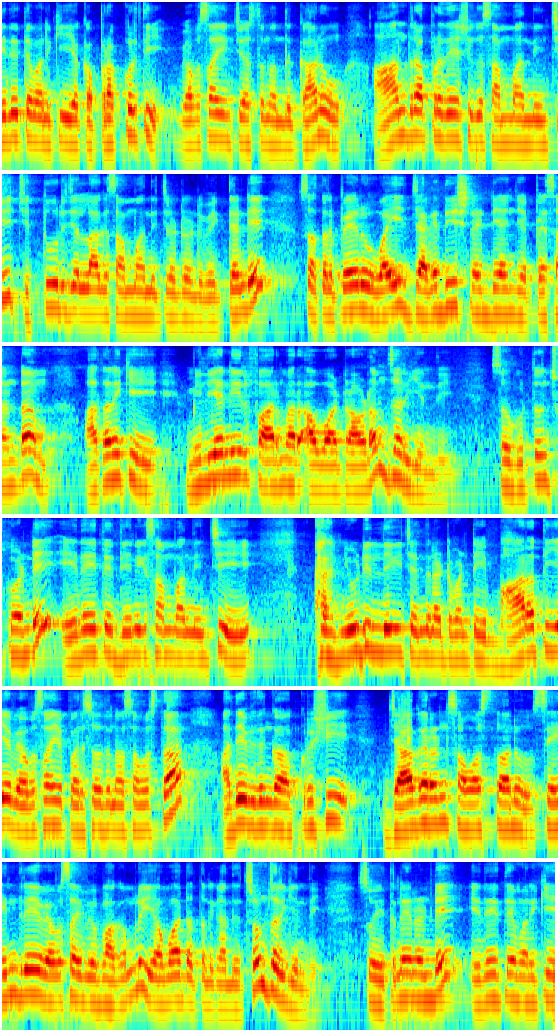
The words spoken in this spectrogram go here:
ఏదైతే మనకి ఈ యొక్క ప్రకృతి వ్యవసాయం చేస్తున్నందుకు గాను ఆంధ్రప్రదేశ్కు సంబంధించి చిత్తూరు జిల్లాకు సంబంధించినటువంటి వ్యక్తి అండి. సో అతని పేరు వై జగదీష్ రెడ్డి అని చెప్పేసి అంటాం. అతనికి మిలియనీర్ ఫార్మర్ అవార్డు రావడం జరిగింది. సో గుర్తుంచుకోండి ఏదైతే దీనికి సంబంధించి న్యూఢిల్లీకి చెందినటువంటి భారతీయ వ్యవసాయ పరిశోధన సంస్థ అదేవిధంగా కృషి జాగరణ్ సంస్థలు సేంద్రియ వ్యవసాయ విభాగంలో ఈ అవార్డు అతనికి అందించడం జరిగింది. సో ఇతనేనండి ఏదైతే మనకి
